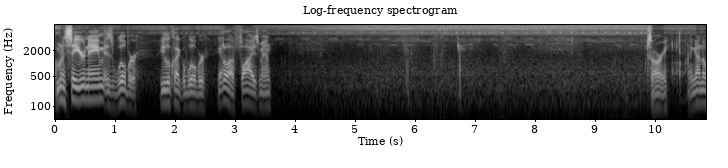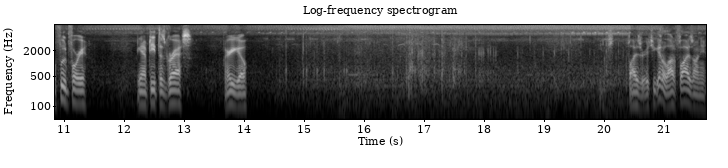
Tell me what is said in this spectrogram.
I'm going to say your name is Wilbur. You look like a Wilbur. You got a lot of flies, man. Sorry, I got no food for you. You're gonna have to eat this grass. There you go. Flies are itchy. You got a lot of flies on you.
